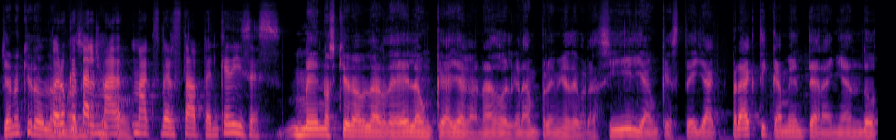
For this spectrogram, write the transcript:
Ya no quiero hablar Pero ¿qué más tal Checo. Max Verstappen? ¿Qué dices? Menos quiero hablar de él, aunque haya ganado el Gran Premio de Brasil y aunque esté ya prácticamente arañando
